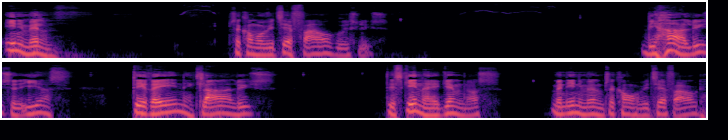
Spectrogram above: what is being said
Indimellem. Så kommer vi til at farve Guds lys. Vi har lyset i os. Det rene, klare lys. Det skinner igennem os. Men indimellem så kommer vi til at farve det.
